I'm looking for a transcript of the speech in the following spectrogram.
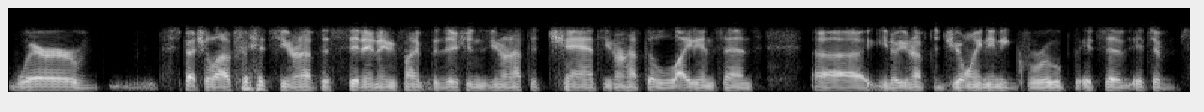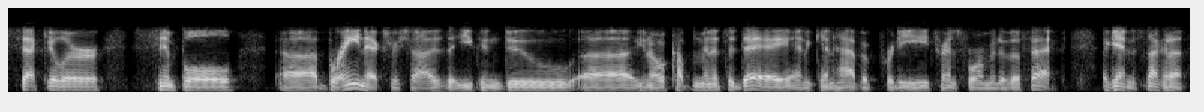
wear special outfits. You don't have to sit in any funny positions. You don't have to chant. You don't have to light incense. Uh, you know, you don't have to join any group. It's a it's a secular, simple uh, brain exercise that you can do, uh, you know, a couple minutes a day, and it can have a pretty transformative effect. Again, it's not going to.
